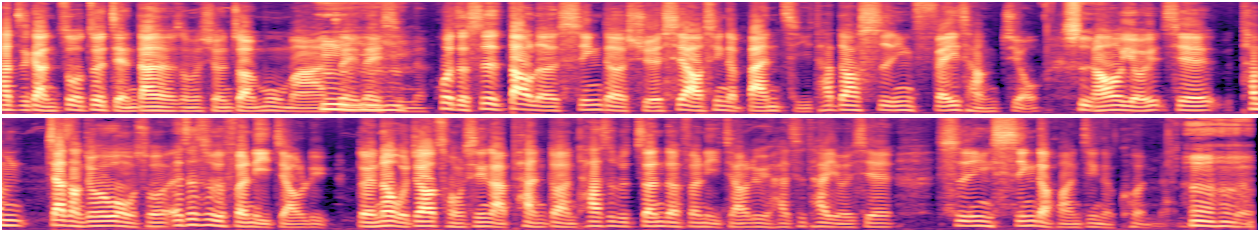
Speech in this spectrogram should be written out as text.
他只敢做最简单的什么旋转木马、嗯这一类型的，或者是到了新的学校、新的班级，他都要适应非常久。是，然后有一些他们家长就会问我说：“哎，这是不是分离焦虑？”对，那我就要重新来判断他是不是真的分离焦虑，还是他有一些适应新的环境的困难。对嗯嗯，嗯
